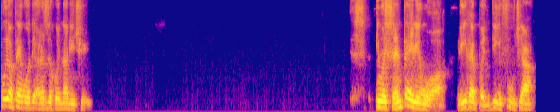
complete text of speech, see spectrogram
不要带我的儿子回那里去，因为神带领我离开本地富家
